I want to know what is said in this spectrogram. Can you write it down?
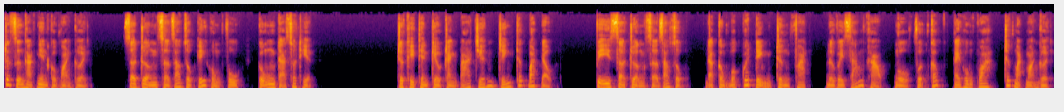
Trước sự ngạc nhiên của mọi người, sở trưởng sở giáo dục Lý Hùng Phu cũng đã xuất hiện. Trước khi thiên kiều tranh bá chiến chính thức bắt đầu, vị sở trưởng sở giáo dục đã công bố quyết định trừng phạt đối với giám khảo Ngô Phượng Cốc ngày hôm qua trước mặt mọi người.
